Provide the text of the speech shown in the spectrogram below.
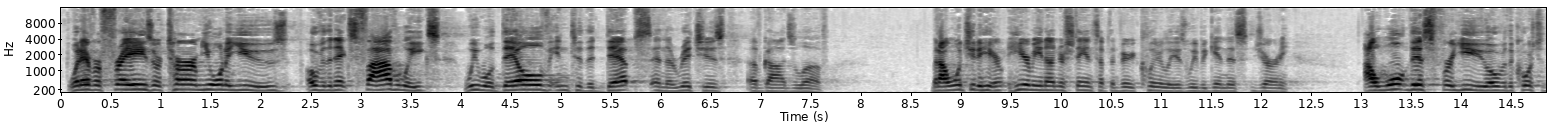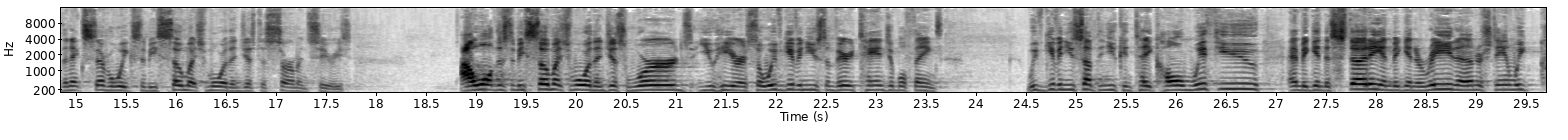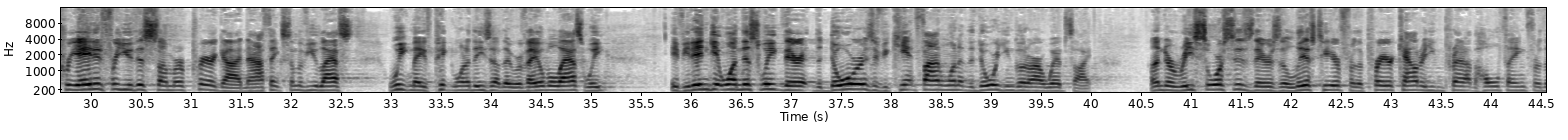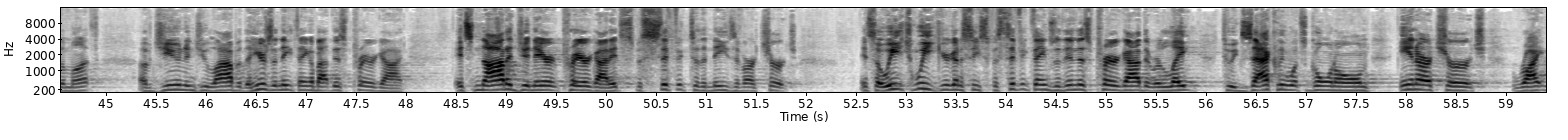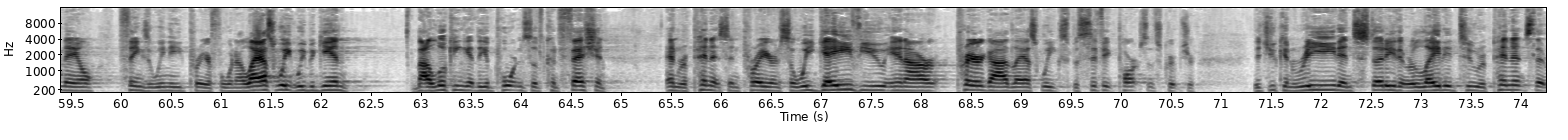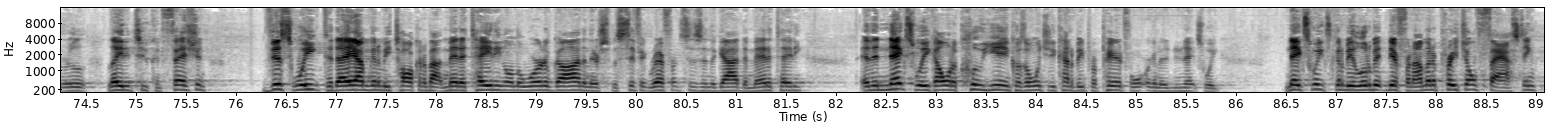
Whatever phrase or term you want to use, over the next five weeks, we will delve into the depths and the riches of God's love. But I want you to hear, hear me and understand something very clearly as we begin this journey. I want this for you over the course of the next several weeks to be so much more than just a sermon series. I want this to be so much more than just words you hear. So we've given you some very tangible things. We've given you something you can take home with you and begin to study and begin to read and understand. We created for you this summer a prayer guide. Now, I think some of you last week may have picked one of these up. They were available last week. If you didn't get one this week, they're at the doors. If you can't find one at the door, you can go to our website. Under resources, there's a list here for the prayer counter. You can print out the whole thing for the month of June and July. But the, here's the neat thing about this prayer guide it's not a generic prayer guide, it's specific to the needs of our church. And so each week you're going to see specific things within this prayer guide that relate to exactly what's going on in our church right now, things that we need prayer for. Now, last week we began by looking at the importance of confession and repentance and prayer. And so we gave you in our prayer guide last week specific parts of Scripture that you can read and study that related to repentance, that related to confession. This week, today, I'm going to be talking about meditating on the Word of God, and there's specific references in the guide to meditating. And then next week, I want to clue you in because I want you to kind of be prepared for what we're going to do next week. Next week's going to be a little bit different. I'm going to preach on fasting,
